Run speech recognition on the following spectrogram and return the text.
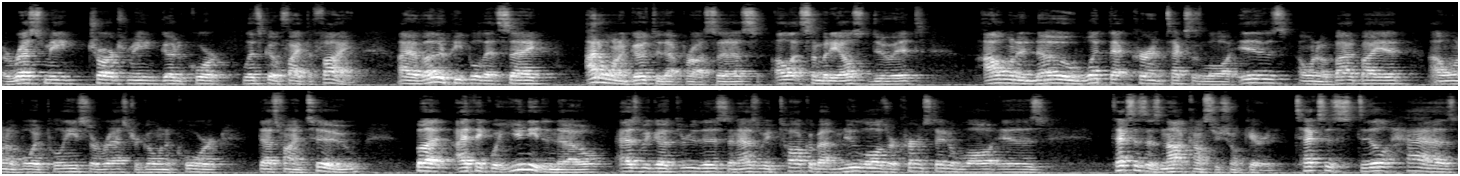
arrest me, charge me, go to court, let's go fight the fight. I have other people that say, I don't want to go through that process. I'll let somebody else do it. I want to know what that current Texas law is. I want to abide by it. I want to avoid police arrest or going to court. That's fine too. But I think what you need to know as we go through this and as we talk about new laws or current state of law is Texas is not constitutional carry. Texas still has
